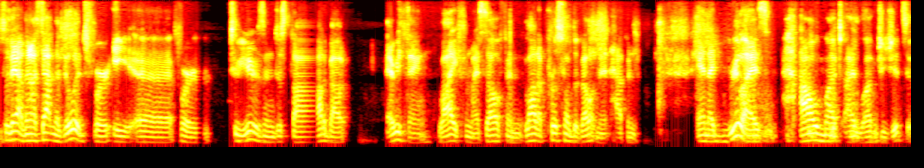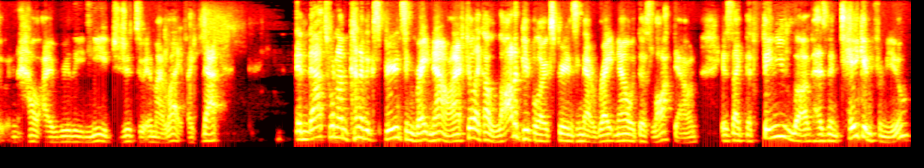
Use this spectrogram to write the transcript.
So yeah, then I sat in the village for a, uh, for two years and just thought about everything, life and myself, and a lot of personal development happened and I realized how much I love jujitsu and how I really need jujitsu in my life. Like that, and that's what I'm kind of experiencing right now. And I feel like a lot of people are experiencing that right now with this lockdown. Is like the thing you love has been taken from you.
